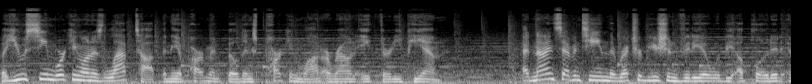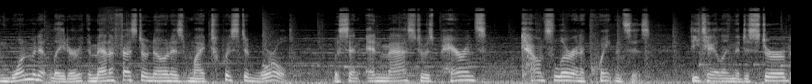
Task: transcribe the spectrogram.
but he was seen working on his laptop in the apartment building's parking lot around 8:30 p.m. At 9:17, the retribution video would be uploaded, and one minute later, the manifesto known as "My Twisted World" was sent en masse to his parents, counselor, and acquaintances, detailing the disturbed,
